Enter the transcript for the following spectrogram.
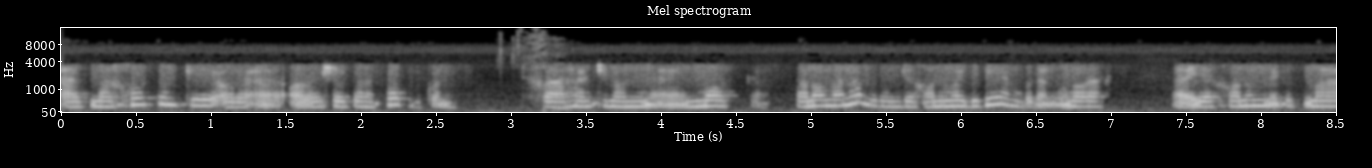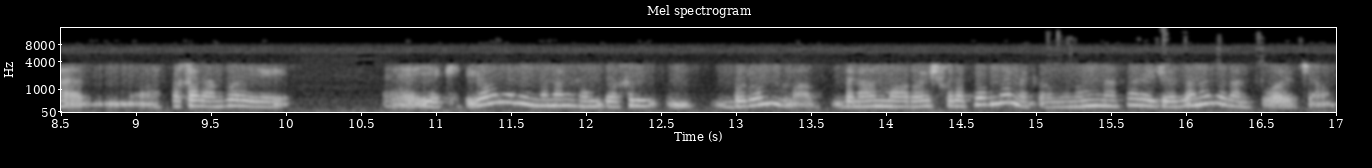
از من خواستم که آرایش های پاک بکنم. و همچنان ماسک تنها من نبودم اونجا خانم های دیگه هم بودن. اونا را یک خانم می‌گفت ما فقط امروز یکی دیگه آمدیم. من نمی‌خوام داخل بروم. بنابراین ما آرایش خود پاک نمی‌کنم. اون نفر اجازه ندادن تو وارد شم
